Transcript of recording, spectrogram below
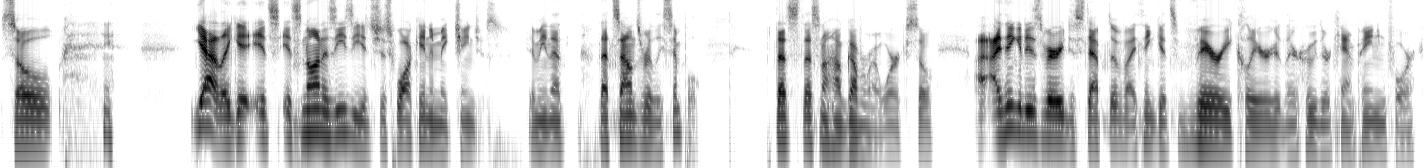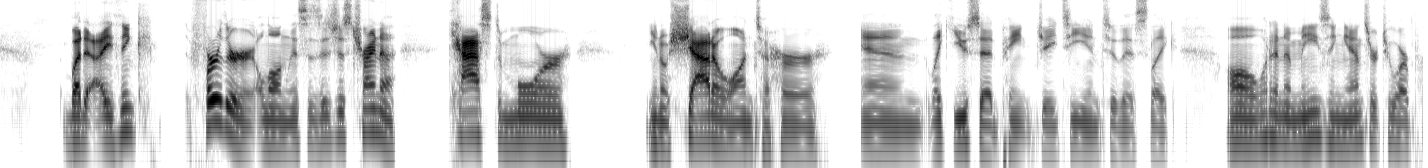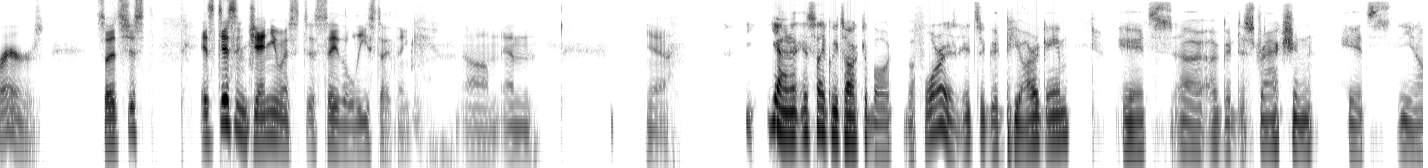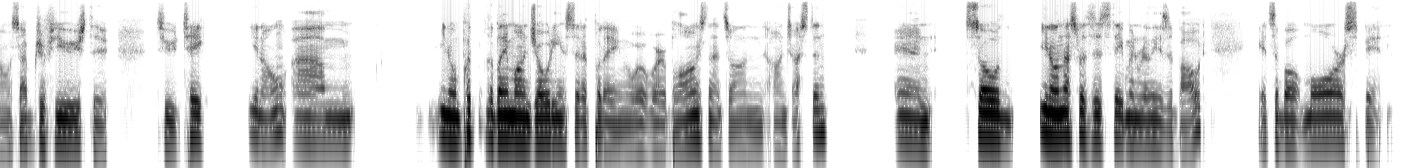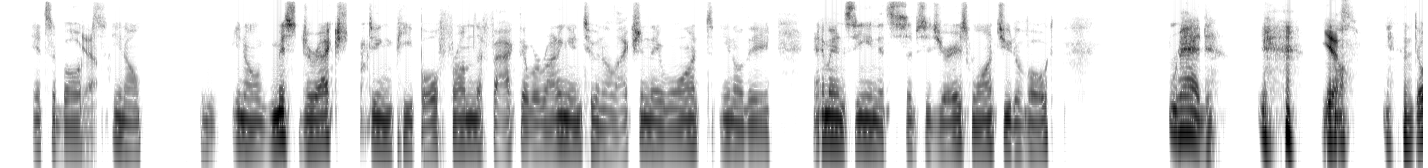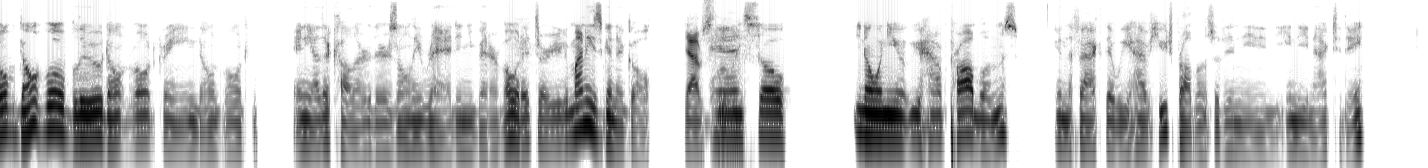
So yeah like it, it's it's not as easy it's just walk in and make changes. I mean that that sounds really simple, that's that's not how government works. So I, I think it is very deceptive. I think it's very clear they're who they're campaigning for, but I think further along this is is just trying to cast more, you know, shadow onto her and like you said, paint JT into this like, oh, what an amazing answer to our prayers. So it's just it's disingenuous to say the least, I think. Um, and yeah, yeah, and it's like we talked about before. It's a good PR game. It's uh, a good distraction. It's you know subterfuge to to take you know um you know put the blame on Jody instead of putting where, where it belongs. That's on on Justin. And so you know, and that's what this statement really is about. It's about more spin. It's about yeah. you know you know misdirecting people from the fact that we're running into an election they want you know the mnc and its subsidiaries want you to vote red. Yes. don't don't vote blue don't vote green don't vote any other color. There's only red and you better vote it or your money's going to go. Yeah absolutely. And so you know when you you have problems in the fact that we have huge problems within the indian act today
